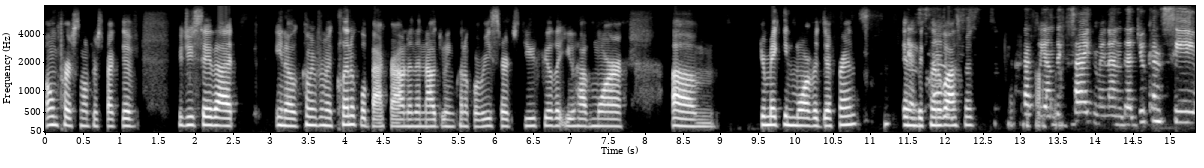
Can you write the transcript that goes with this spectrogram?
own personal perspective, would you say that you know coming from a clinical background and then now doing clinical research, do you feel that you have more um, you're making more of a difference in yes. the clinical aspect? Exactly and the excitement and that you can see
